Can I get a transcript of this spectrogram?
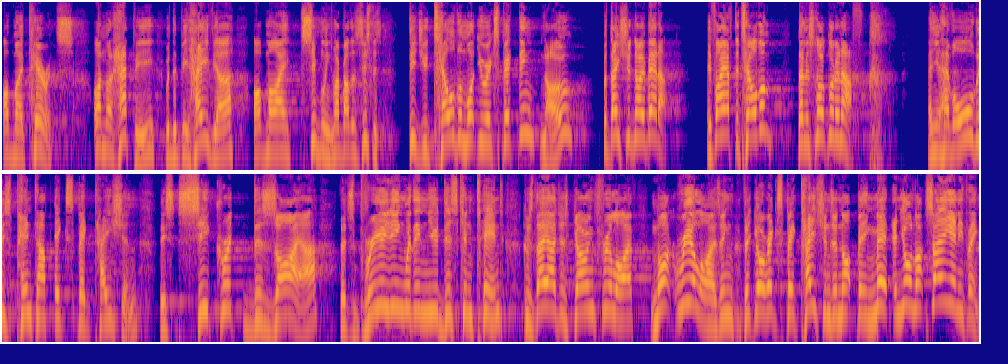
of my parents. I'm not happy with the behavior of my siblings, my brothers and sisters. Did you tell them what you were expecting? No, but they should know better. If I have to tell them, then it's not good enough. and you have all this pent up expectation, this secret desire that's breeding within you discontent because they are just going through life not realizing that your expectations are not being met and you're not saying anything.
